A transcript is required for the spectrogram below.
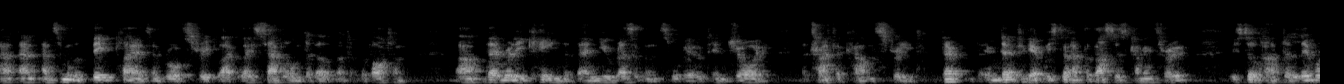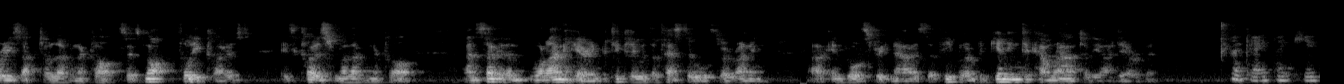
and, and some of the big players in Broad Street, like Les Sablons Development at the bottom, uh, they're really keen that their new residents will be able to enjoy a traffic calm street. Don't, don't forget, we still have the buses coming through. We still have deliveries up to 11 o'clock. So it's not fully closed. It's closed from 11 o'clock. And certainly what I'm hearing, particularly with the festivals we're running uh, in Broad Street now, is that people are beginning to come around to the idea of it. Okay, thank you.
